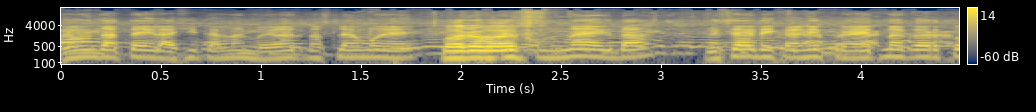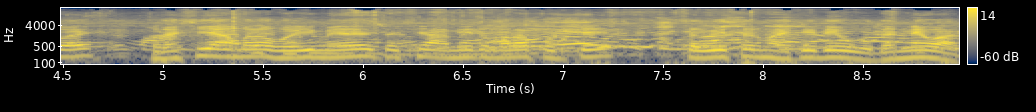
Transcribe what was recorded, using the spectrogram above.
घेऊन जाता येईल अशी त्यांना मिळत नसल्यामुळे बरोबर. पुन्हा एकदा दुसऱ्या ठिकाणी प्रयत्न करतोय. जशी आम्हाला होळी मिळेल तशी आम्ही तुम्हाला पुढचे सविस्तर माहिती देऊ. धन्यवाद.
